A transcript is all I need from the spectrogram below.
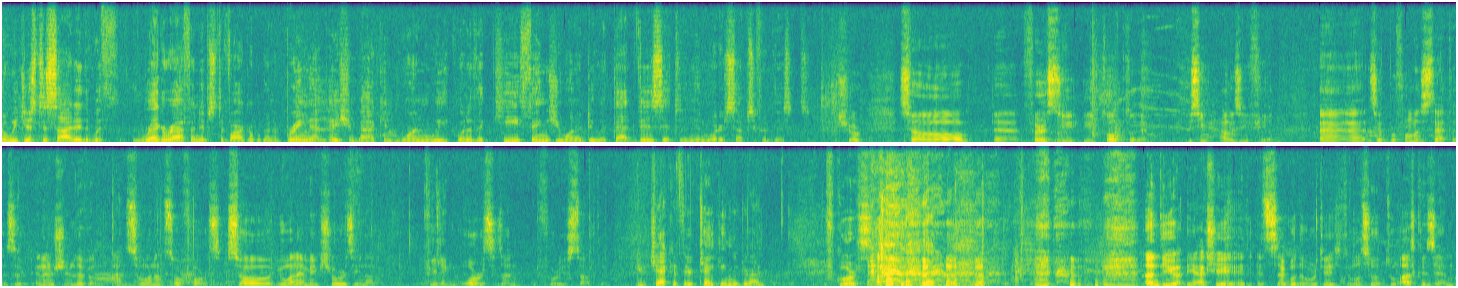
So we just decided that with regorafenib Stivarga, we're going to bring that patient back in one week. What are the key things you want to do with that visit, and then what are subsequent visits? Sure. So uh, first, you, you talk to them. You see how they feel, uh, their performance status, their energy level, and so on and so forth. So you want to make sure they're not feeling worse than before you started. You check if they're taking the drug. Of course. and you, you actually, it, it's a good opportunity to also to ask them.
